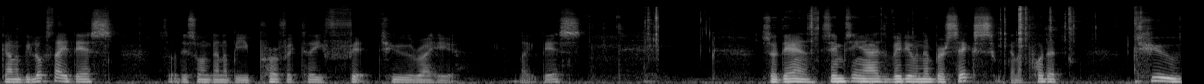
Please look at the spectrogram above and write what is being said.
Gonna be looks like this. So this one gonna be perfectly fit to right here like this. So then same thing as video number six. We're gonna put a two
